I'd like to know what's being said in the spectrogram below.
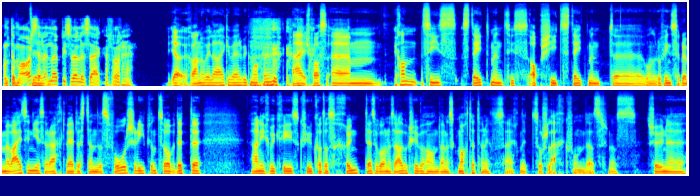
Und der Marcel und, äh, hat noch etwas sagen vorher. Ja, ich kann noch Eigenwerbung machen. Nein, Spaß. Ähm, ich habe sein Statement, sein Abschiedsstatement, äh, wo er auf Instagram, man weiß nie so recht, wer das dann das vorschreibt und so, aber dort äh, habe ich wirklich das Gefühl gehabt, das könnte er sogar noch selber geschrieben haben und wenn er es gemacht hat, habe ich das eigentlich nicht so schlecht gefunden. Das ist noch ein schönes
